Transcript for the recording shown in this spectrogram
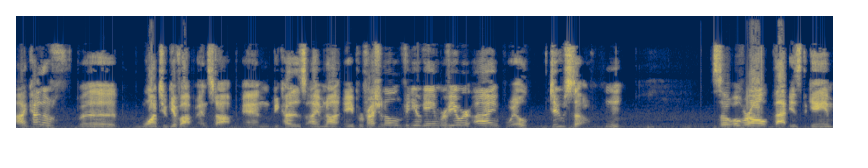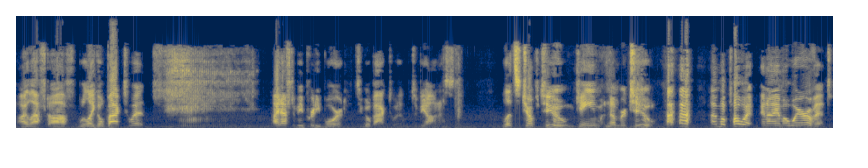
I kind of uh, want to give up and stop. And because I'm not a professional video game reviewer, I will do so. Hmm. So overall, that is the game I left off. Will I go back to it? I'd have to be pretty bored to go back to it, to be honest. Let's jump to game number two. I'm a poet and I am aware of it.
